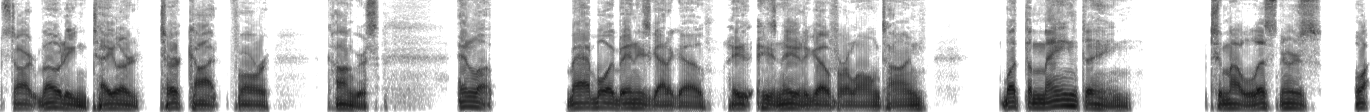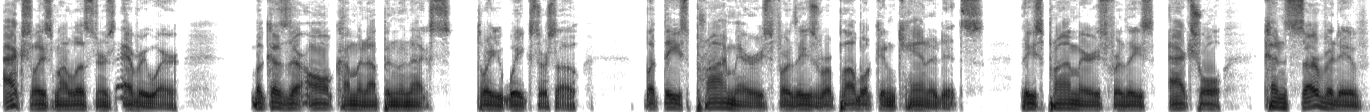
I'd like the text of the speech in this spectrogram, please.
Start voting Taylor Turcott for Congress. And look, Bad boy Bennie's got to go. He, he's needed to go for a long time. But the main thing to my listeners, well, actually, it's my listeners everywhere because they're all coming up in the next three weeks or so. But these primaries for these Republican candidates, these primaries for these actual conservative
